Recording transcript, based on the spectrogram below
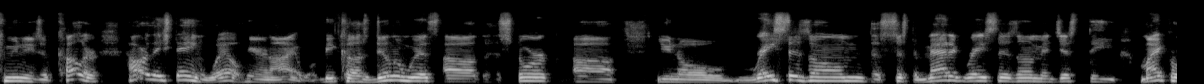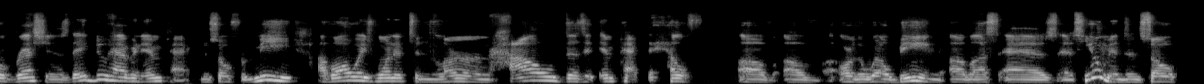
communities of color, how are they staying well here in Iowa? Because dealing with uh, the historic uh, you know, racism, the systematic racism, and just the microaggressions, they do have an impact. And so for me, I've always wanted to learn how does it impact the health of of or the well-being of us as as humans and so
